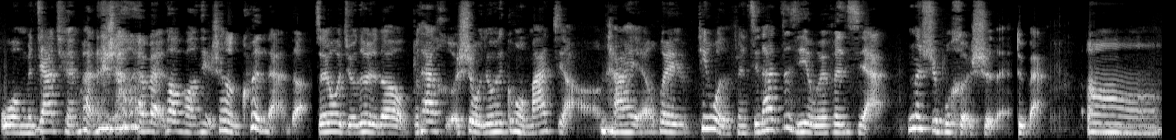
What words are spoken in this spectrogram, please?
我们家全款在上海买套房子也是很困难的，所以我觉得觉得不太合适，我就会跟我妈讲，她也会听我的分析，她自己也会分析啊，那是不合适的，对吧？哦，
